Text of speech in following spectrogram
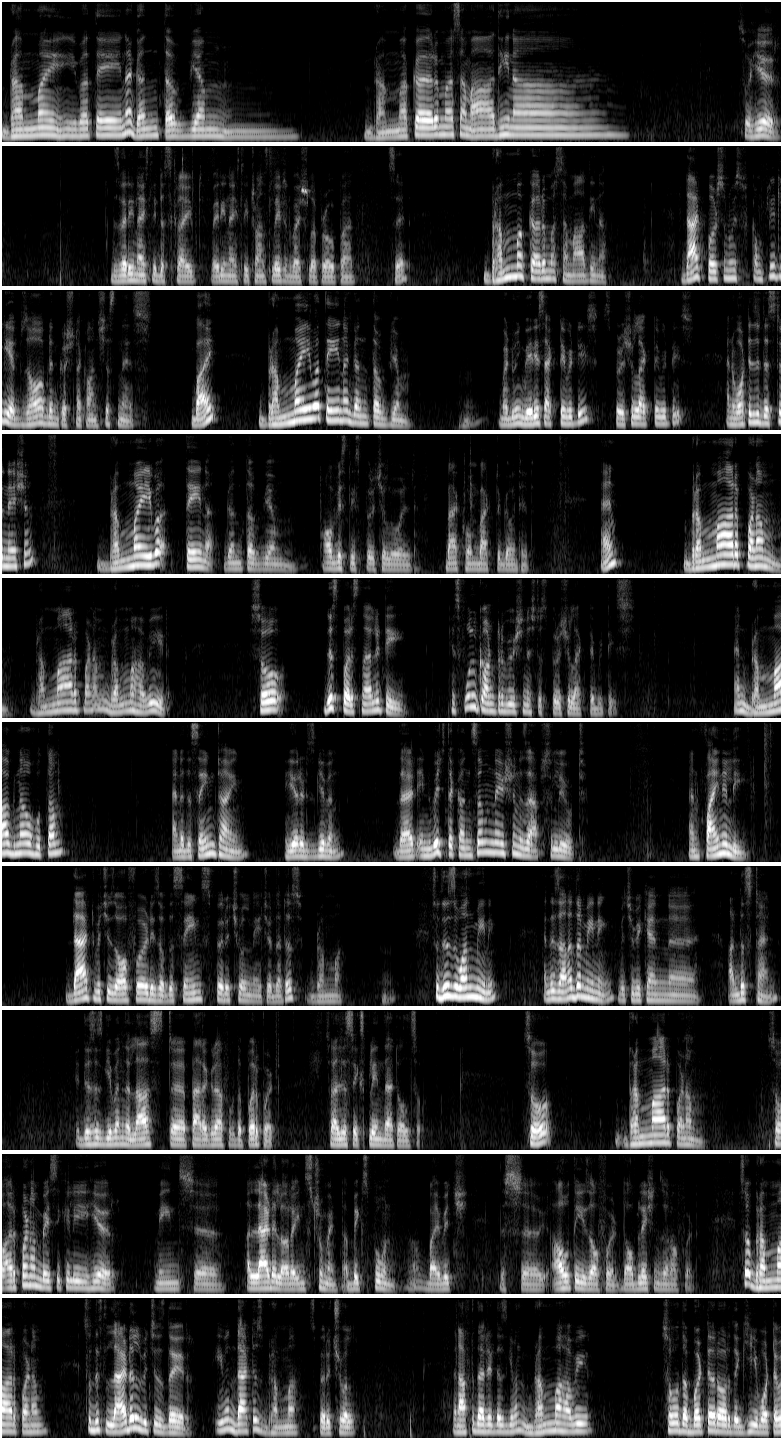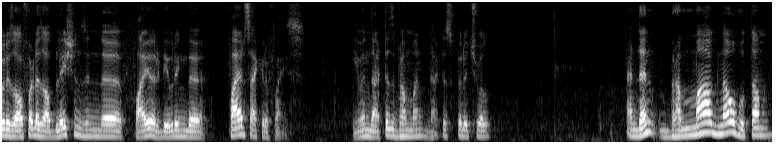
ब्रह्म तेन गन्तव्यम्। ब्रह्मकर्म समाधिना। So here is very nicely described very nicely translated by श्लोक Prabhupada said ब्रह्मकर्म समाधिना That person who is completely absorbed in Krishna consciousness by Brahmaiva Tena Gantavyam. By doing various activities, spiritual activities. And what is the destination? Brahmaiva Tena Gantavyam. Obviously, spiritual world. Back home, back to Godhead. And Brahmarpanam. Brahmarpanam Brahma Havir. So, this personality, his full contribution is to spiritual activities. And Brahmagna Hutam, and at the same time, here it is given that in which the consummation is absolute. And finally, that which is offered is of the same spiritual nature, that is Brahma. So, this is one meaning, and there is another meaning which we can uh, understand this is given in the last uh, paragraph of the purport. So, I will just explain that also. So, Brahmarpanam. So, Arpanam basically here means uh, a ladle or an instrument, a big spoon you know, by which this uh, is offered, the oblations are offered. So, Brahmarpanam. So, this ladle which is there, even that is Brahma, spiritual. Then after that it is given Brahma Havir. So the butter or the ghee, whatever is offered as oblations in the fire during the fire sacrifice, even that is Brahman, that is spiritual. And then Brahmagnau Hutam.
